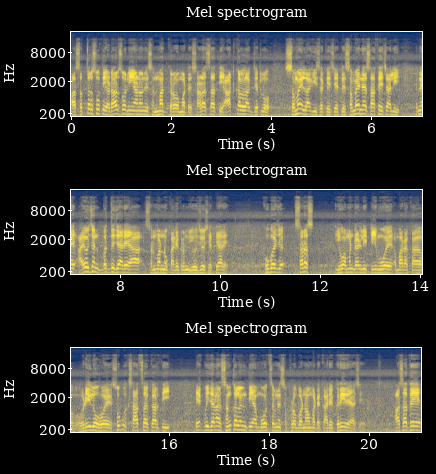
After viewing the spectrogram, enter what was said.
આ સત્તરસોથી અઢારસો નિયાણોને સન્માનિત કરવા માટે સાડા સાતથી આઠ કલાક જેટલો સમય લાગી શકે છે. એટલે સમયને સાથે ચાલી અને આયોજનબદ્ધ જ્યારે આ સન્માનનો કાર્યક્રમ યોજ્યો છે ત્યારે ખૂબ જ સરસ યુવા મંડળની ટીમ હોય, અમારા વડીલો હોય શુભ સાથ સહકારથી એકબીજાના સંકલનથી આ મહોત્સવને સફળ બનાવવા માટે કાર્ય કરી રહ્યા છે. આ સાથે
